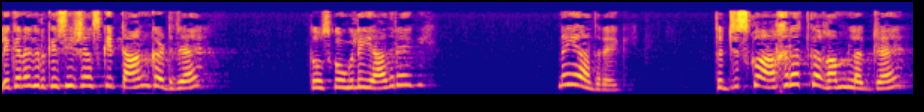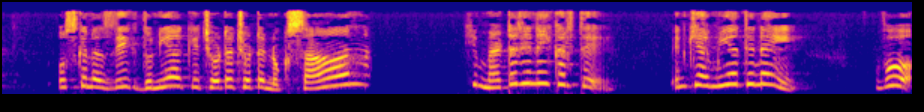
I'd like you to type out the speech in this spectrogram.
لیکن اگر کسی شخص کی ٹانگ کٹ جائے تو اس کو انگلی یاد رہے گی؟ نہیں یاد رہے گی۔ تو جس کو آخرت کا غم لگ جائے، اس کے نزدیک دنیا کے چھوٹے چھوٹے نقصان یہ میٹر ہی نہیں کرتے۔ ان کی اہمیت ہی نہیں۔ وہ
